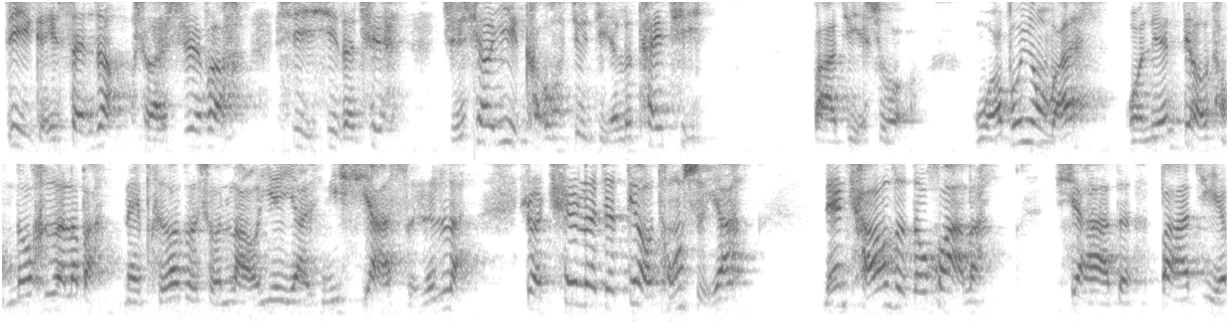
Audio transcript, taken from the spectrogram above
递给三藏说：“师傅，细细的吃，只消一口就解了胎气。”八戒说：“我不用碗，我连吊桶都喝了吧。”那婆子说：“老爷呀，你吓死人了！若吃了这吊桶水呀，连肠子都化了。”吓得八戒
